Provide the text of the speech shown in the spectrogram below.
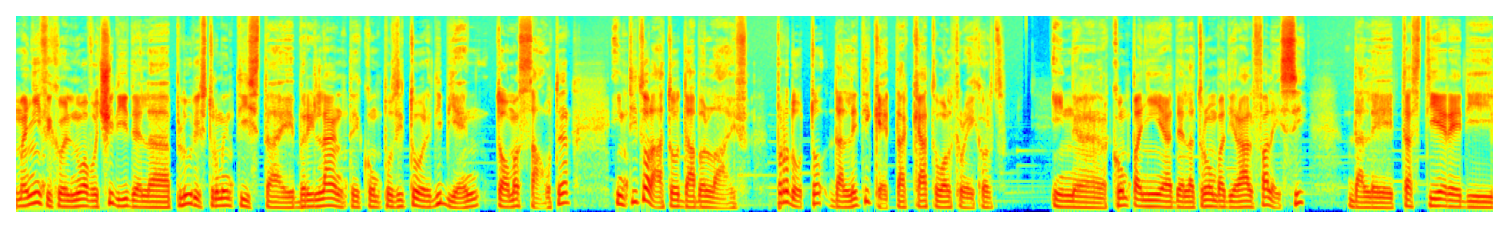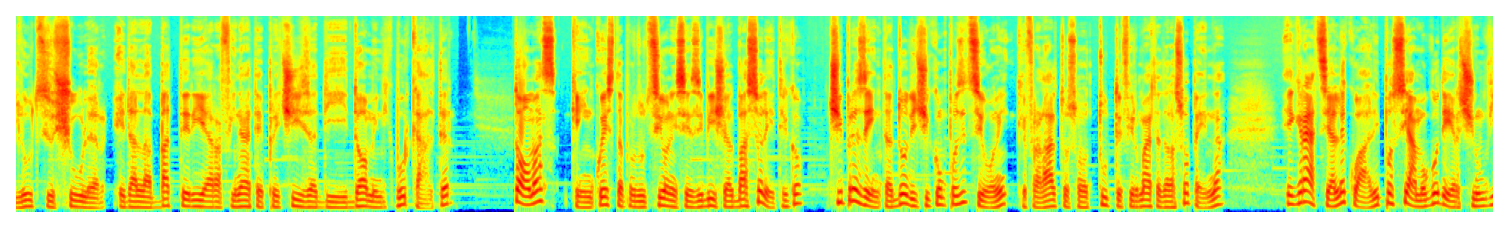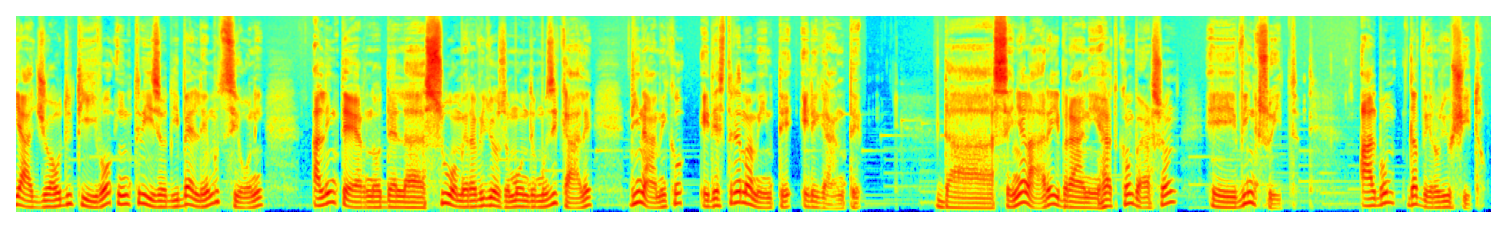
Magnifico il nuovo CD del pluristrumentista e brillante compositore di Bien, Thomas Sauter, intitolato Double Life, prodotto dall'etichetta Catwalk Records. In uh, compagnia della tromba di Ralph Alessi, dalle tastiere di Lucius Schuller e dalla batteria raffinata e precisa di Dominic Burkhalter, Thomas, che in questa produzione si esibisce al basso elettrico, ci presenta 12 composizioni, che fra l'altro sono tutte firmate dalla sua penna, e grazie alle quali possiamo goderci un viaggio auditivo intriso di belle emozioni all'interno del suo meraviglioso mondo musicale, dinamico ed estremamente elegante. Da segnalare i brani Heart Conversion e Wing Suite, album davvero riuscito.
